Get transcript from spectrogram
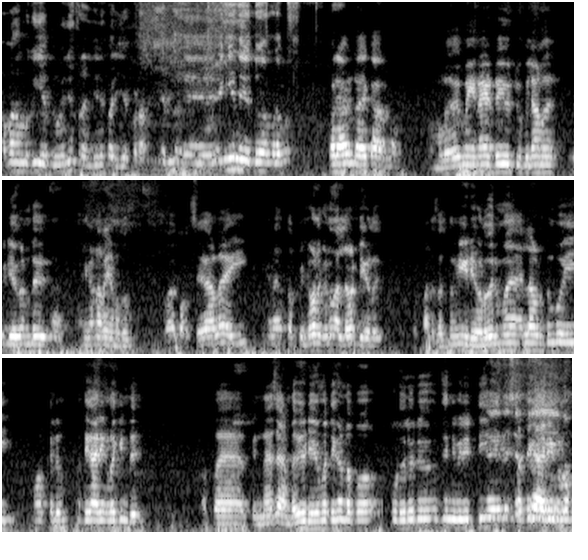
അപ്പോൾ നമുക്ക് യദുവിനും ഫ്രണ്ടിനും പരിചയപ്പെടാം. എങ്ങനെയാണ് യദു? നമ്മളെ വരാനുണ്ടായ കാരണം? നമ്മൾ മെയിൻ ആയിട്ട് യൂട്യൂബിലാണ് വീഡിയോ കണ്ട് അങ്ങനെയാണ് അറിയണതും. കുറച്ച് കാലമായി ഇങ്ങനെ തപ്പിന്റെ വളക്കണ നല്ല വണ്ടികൾ പല സ്ഥലത്തും വീഡിയോകൾ വരുമ്പോ എല്ലായിടത്തും പോയി നോക്കലും മറ്റു കാര്യങ്ങളൊക്കെ ഉണ്ട്. അപ്പൊ പിന്നെ ചേട്ടന്റെ വീഡിയോ മറ്റും കണ്ടപ്പോ കൂടുതലൊരു ജെനുവിനിറ്റി മറ്റു കാര്യങ്ങളും.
